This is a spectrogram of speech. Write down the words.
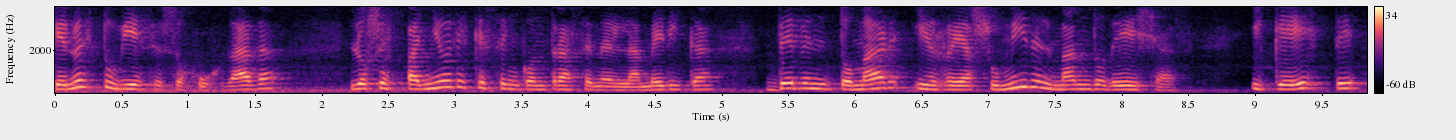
que no estuviese sojuzgada, los españoles que se encontrasen en la América deben tomar y reasumir el mando de ellas y que éste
